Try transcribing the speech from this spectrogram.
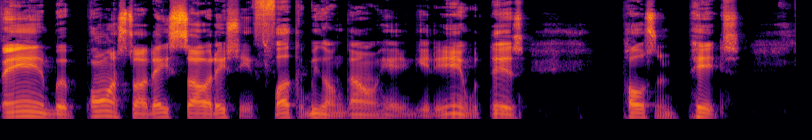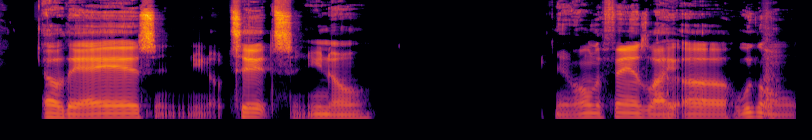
fan, but porn star, they saw it, they said, fuck it, we gonna go ahead and get it in with this. Posting pics of their ass and you know tits and you know know OnlyFans like uh we're gonna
